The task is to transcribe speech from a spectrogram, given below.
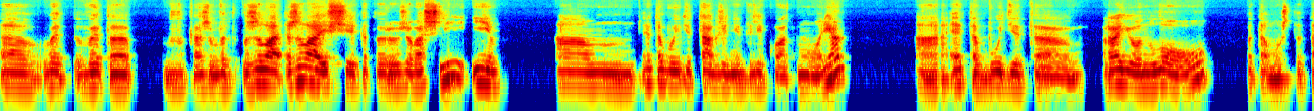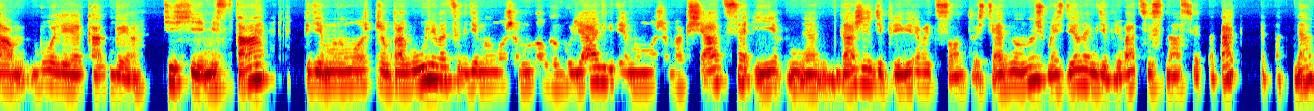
а, в, в это скажем, вот жела, желающие, которые уже вошли, и эм, это будет также недалеко от моря. А, это будет э, район Лоу, потому что там более как бы тихие места, где мы можем прогуливаться, где мы можем много гулять, где мы можем общаться и э, даже депривировать сон. То есть одну ночь мы сделаем депривацию сна. Света, так? Это, да?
